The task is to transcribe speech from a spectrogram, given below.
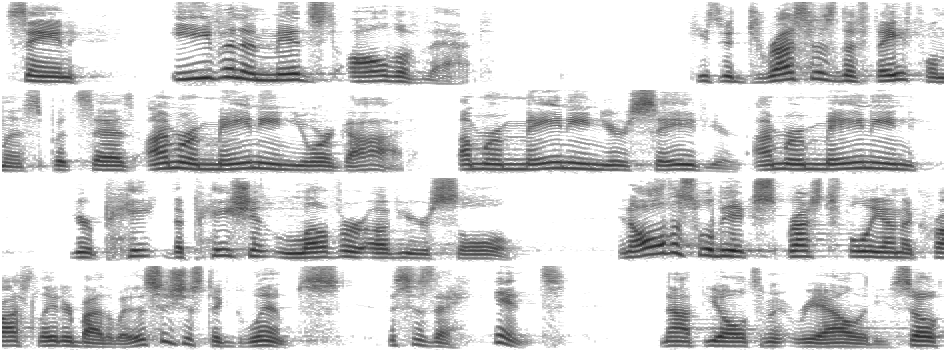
saying, even amidst all of that, he addresses the faithfulness, but says, I'm remaining your God. I'm remaining your Savior. I'm remaining your pa- the patient lover of your soul. And all this will be expressed fully on the cross later, by the way. This is just a glimpse. This is a hint, not the ultimate reality. So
